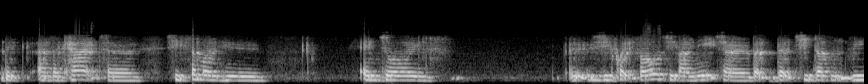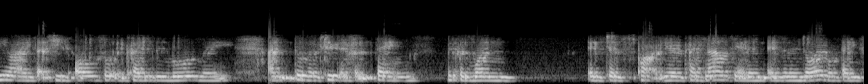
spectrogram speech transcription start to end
the, as a character, she's someone who enjoys. She's quite solitary by nature, but, but she doesn't realise that she's also incredibly lonely. And those are two different things because one is just part of your personality and is an enjoyable thing,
